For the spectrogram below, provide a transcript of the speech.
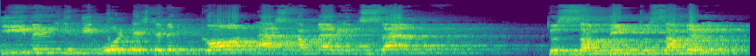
even in the Old Testament, God has compared himself to something, to somebody.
